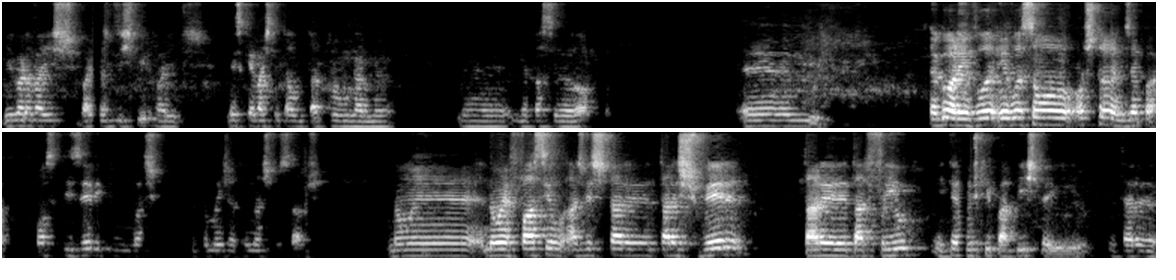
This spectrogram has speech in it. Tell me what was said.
e agora vais, vais desistir, vais, nem sequer vais tentar lutar por um lugar na, na, na Taça da Europa. Um, agora, em, em, relação aos treinos, é pá, posso dizer, e tu acho que tu também já treinaste, tu sabes, não é, não é fácil às vezes estar, estar a chover, estar, estar frio e termos que ir para a pista e, e estar, a,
